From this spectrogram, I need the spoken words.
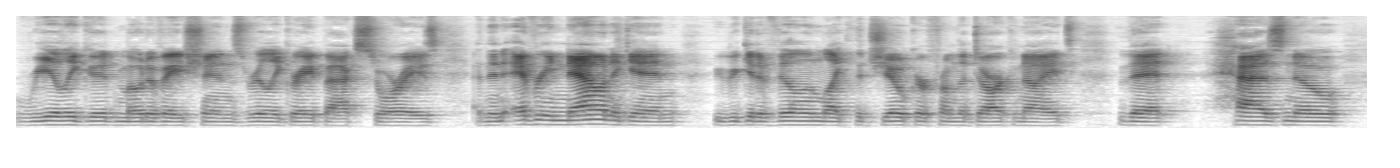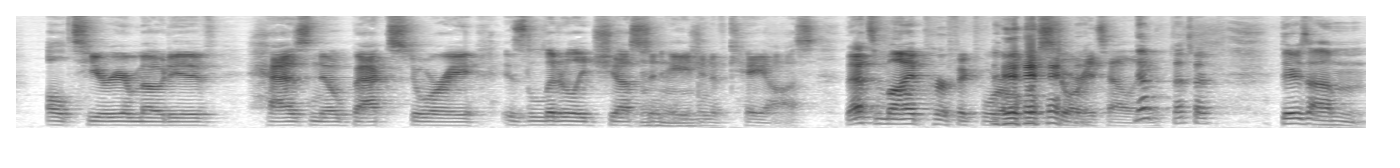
really good motivations, really great backstories, and then every now and again we would get a villain like the Joker from The Dark Knight that has no ulterior motive, has no backstory, is literally just an agent of chaos. That's my perfect world of storytelling. No, that's fine. There's um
